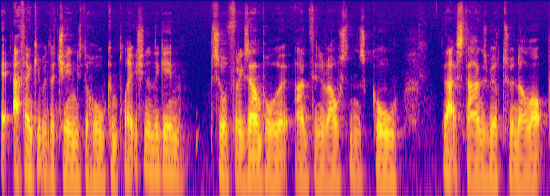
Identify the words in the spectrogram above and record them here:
I- I think it would have changed the whole complexion of the game. So, for example, Anthony Ralston's goal, that stands we're 2 0 up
